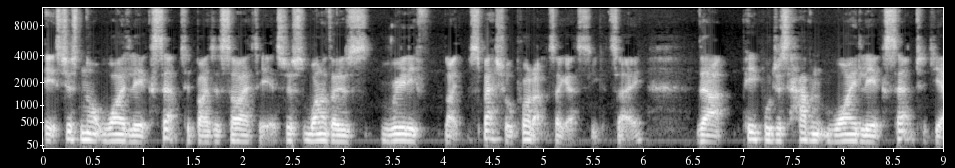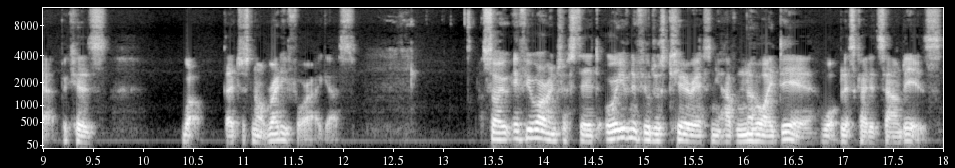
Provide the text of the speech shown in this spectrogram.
it's just not widely accepted by society. It's just one of those really like special products, I guess you could say, that people just haven't widely accepted yet because, well, they're just not ready for it, I guess. So if you are interested, or even if you're just curious and you have no idea what bliss coded sound is,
